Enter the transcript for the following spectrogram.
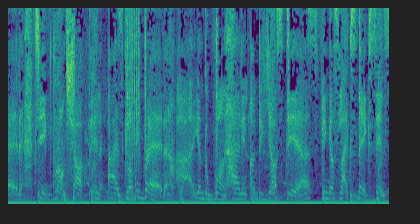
head Cheek sharp and eyes glowing red. I am the one hiding under your stairs. Fingers like snakes and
